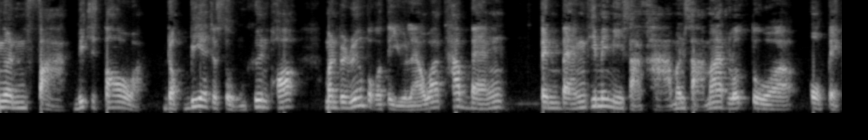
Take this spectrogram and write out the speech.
เงินฝากดิจิตอลอะดอกเบี้ยจะสูงขึ้น เพราะมันเป็นเรื่องปกติอยู่แล้วว่า ถ้าแบงก์เป็นแบงก์ที่ไม่มีสาขา มันสามารถลดตัว OPEX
